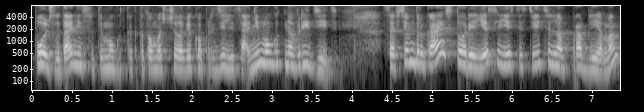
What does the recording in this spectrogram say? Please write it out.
пользу да, несут и могут как-то помочь человеку определиться, они могут навредить. Совсем другая история, если есть действительно проблема,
